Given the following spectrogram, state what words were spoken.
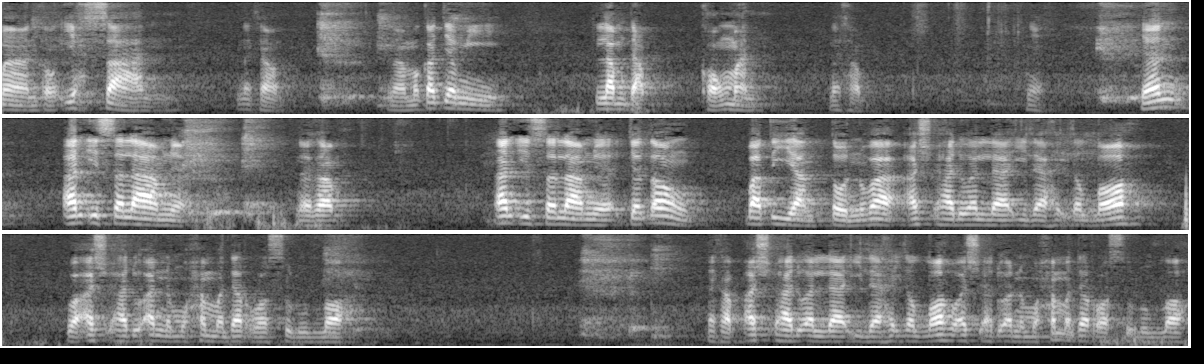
มานของอิฮซานนะครับนะมันก็จะมีลำดับของมันนะครับเนี่ยฉะนั้นอันอิสลามเนี่ยนะครับ อันอิสลามเนี่ยจะต้องปฏิญาณตนว่าอัชฮะดุอัลลอฮ์อิลาฮิลลัลลอฮ์ว่าอัชฮะดุอันนะมุฮัมมัดอัลรอสูลุลลอฮ์ นะครับอัชฮะดุอัลลอฮ์อิลาฮะอิลลัลลอฮ์อัชฮะดุอันนะมุฮัมมัดอัลรอสูลุลลอฮ์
